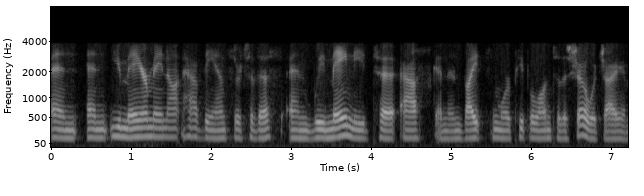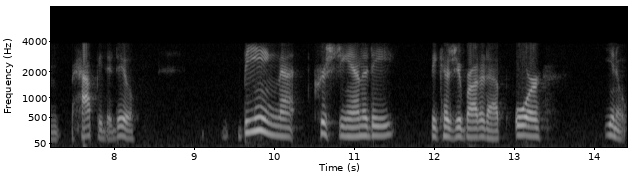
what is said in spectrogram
and and you may or may not have the answer to this and we may need to ask and invite some more people onto the show which I am happy to do being that Christianity because you brought it up or you know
